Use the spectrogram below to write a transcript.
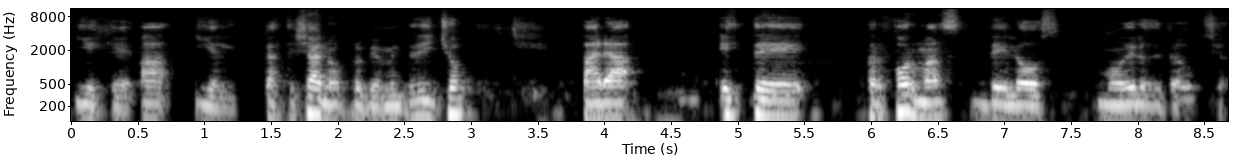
y eje y el castellano, propiamente dicho, para este performance de los modelos de traducción.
